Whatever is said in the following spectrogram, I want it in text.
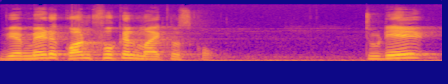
we have made a confocal microscope. Today,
